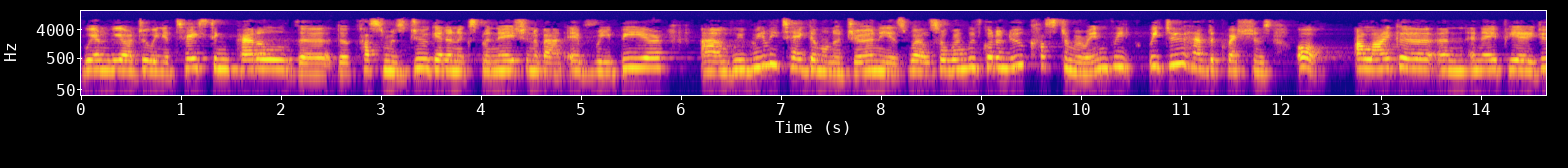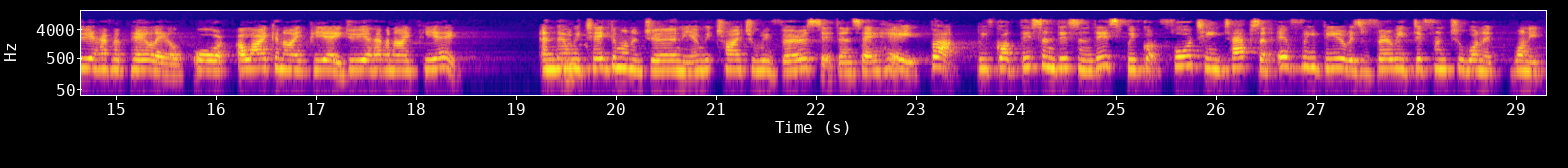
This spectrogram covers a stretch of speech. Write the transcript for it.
when we are doing a tasting paddle, the the customers do get an explanation about every beer. Um, we really take them on a journey as well. So when we've got a new customer in, we we do have the questions. Oh, I like a, an, an APA. Do you have a pale ale? Or I like an IPA. Do you have an IPA? And then we take them on a journey and we try to reverse it and say, hey, but we've got this and this and this. We've got 14 taps and every beer is very different to one, one,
